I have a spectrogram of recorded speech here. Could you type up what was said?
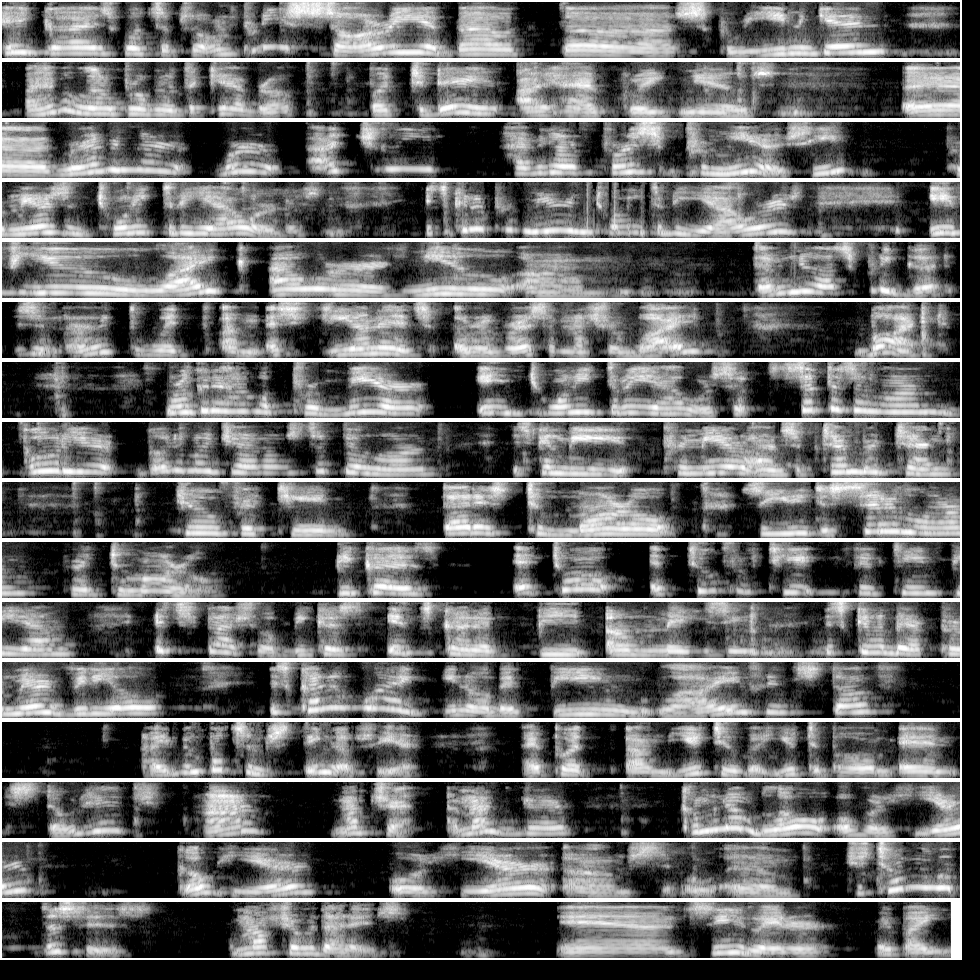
Hey guys, what's up? So I'm pretty sorry about the screen again. I have a little problem with the camera, but today I have great news. And we're having our we're actually having our first premiere. See, premieres in 23 hours. It's gonna premiere in 23 hours. If you like our new um thumbnail, that's pretty good. It's an Earth with um SG on it. It's a reverse. I'm not sure why, but we're gonna have a premiere in 23 hours. So set this alarm. Go to your go to my channel. Set the alarm. It's gonna be premiere on September 10, 2:15. That is tomorrow. So you need to set an alarm for tomorrow, because at 12 at 2:15 p.m. it's special because it's gonna be amazing. It's gonna be a premiere video. It's kind of like you know like being live and stuff. I even put some sting ups here. I put um YouTube at YouTube home and Stonehenge. Huh? Not sure. I'm not sure. Comment down below over here. Go here or here. Um, so, um, just tell me what this is. I'm not sure what that is. And see you later. Bye bye.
